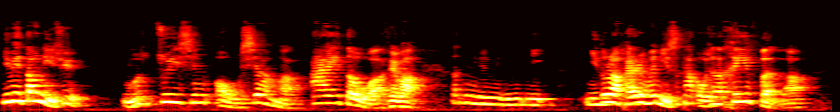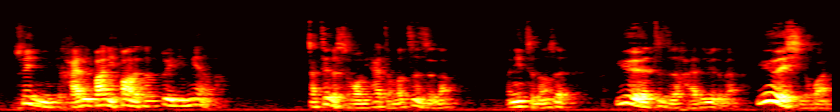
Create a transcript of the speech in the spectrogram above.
因为当你去我们追星偶像啊、idol 啊，对吧？那你你你你都让孩子认为你是他偶像的黑粉了，所以你孩子把你放在他的对立面了。那这个时候你还怎么制止呢？你只能是越制止孩子越怎么样？越喜欢。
